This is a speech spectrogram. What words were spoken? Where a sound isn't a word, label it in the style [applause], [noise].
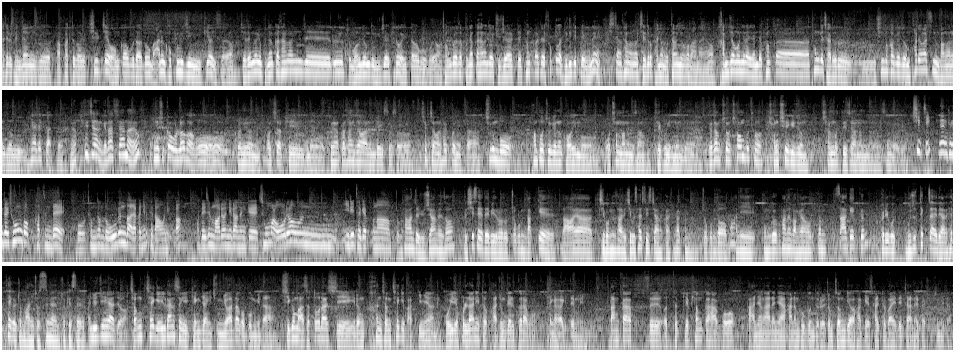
사실 굉장히 그 아파트 가격 실제 원가보다도 많은 거품이 지금 끼어 있어요. 제 생각에 분양가 상한제를 좀 어느 정도 유지할 필요가 있다고 보고요. 정부에서 분양가 상한제를 규제할 때 평가제 속도가 느리기 때문에 시장 상황을 제대로 반영 못하는 경우가 많아요. 감정원이나 이런 데 평가 통계 자료를 음, 신속하게 좀 활용할 수 있는 방안을 좀 해야 될 것 같아요. 그냥 폐지하는 게 낫지 않아요? 공시가 올라가고 그러면 어차피 뭐 분양가 산정하는 데 있어서 책정을 할 거니까 지금 뭐 반포 쪽에는 거의 뭐 5천만 원 이상 되고 있는데 여당초 처음부터 정책이 좀 잘못되지 않았나라는 생각이요. 취지는 굉장히 좋은 것 같은데 뭐 점점 더 오른다 약간 이렇게 나오니까 내집 마련이라는 게 정말 어려운 일이 되겠구나. 좀 상한제 유지하면서 그 시세 대비로도 조금 낮게 나와야 집 없는 사람이 집을 살 수 있지 않을까 생각합니다. 조금 더 많이 공급하는 방향으로 좀 싸게끔 그리고 무주택자에 대한 혜택을 좀 많이 줬으면 좋겠어요. 유지해야죠. 정책의 일관성이 굉장히 중요하다고 봅니다. 지금 와서 또다시 이런 큰 정책이 바뀌 면 오히려 혼란이 더 과중될 거라고 생각하기 때문입니다. 땅값을 어떻게 평가하고 반영하느냐 하는 부분들을 좀 정교하게 살펴봐야 되지 않을까 싶습니다.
